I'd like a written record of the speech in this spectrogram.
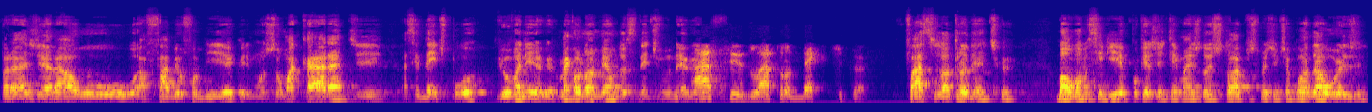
para gerar o, a fabiofobia, que ele mostrou uma cara de acidente por viúva negra. Como é que é o nome mesmo do acidente de viúva negra? Faces latrodéctica. Faces latrodéctica. Bom, vamos seguir, porque a gente tem mais dois tópicos para a gente abordar hoje.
